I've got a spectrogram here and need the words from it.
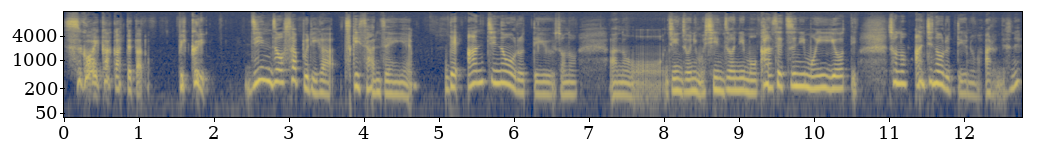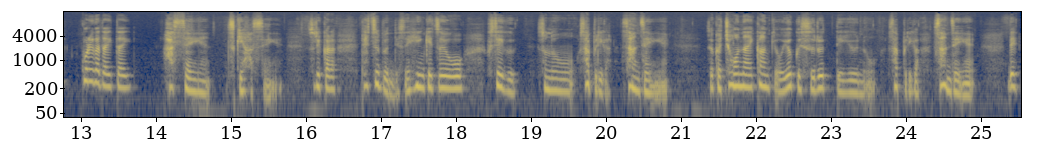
すごいかかってたの。びっくり。腎臓サプリが月3000円。で、アンチノールっていう、その、あの、腎臓にも心臓にも関節にもいいよって、そのアンチノールっていうのがあるんですね。これがだいたい8000円。月8000円。それから鉄分ですね。貧血を防ぐそのサプリが3000円。それから腸内環境を良くするっていうのをサプリが3000円。で、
